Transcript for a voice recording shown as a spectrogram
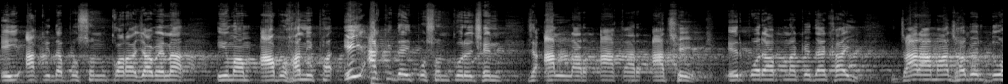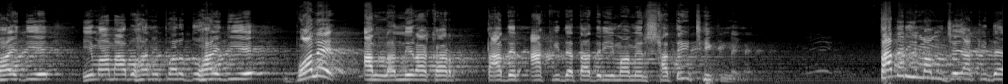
এই আকিদা পোষণ করা যাবে না। ইমাম আবু হানিফা এই আকিদাই পোষণ করেছেন। যে আল্লাহর আকার আছে। এরপরে আপনাকে দেখাই, যারা মাঝাবের দোহাই দিয়ে, ইমাম আবু হানিফার দোহাই দিয়ে বলে, আল্লাহ নিরাকার, তাদের আকিদা তাদের ইমামের সাথেই ঠিক নেই। তাদের ইমাম যে আকিদা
